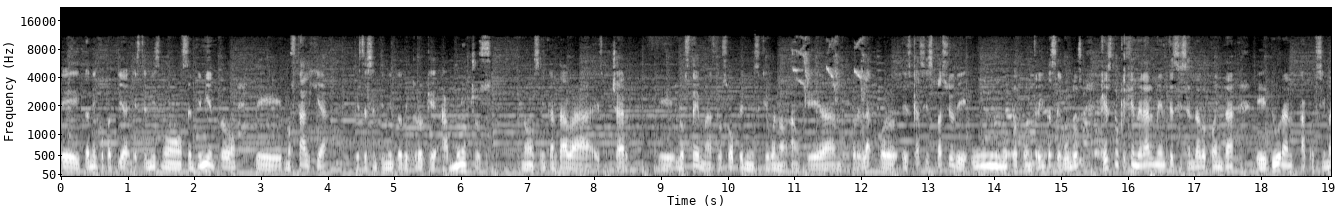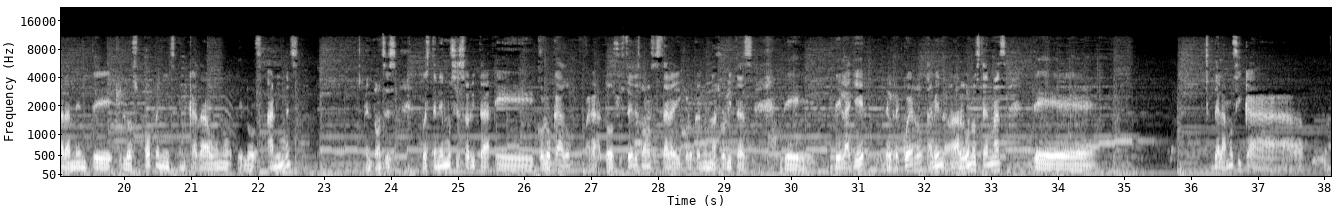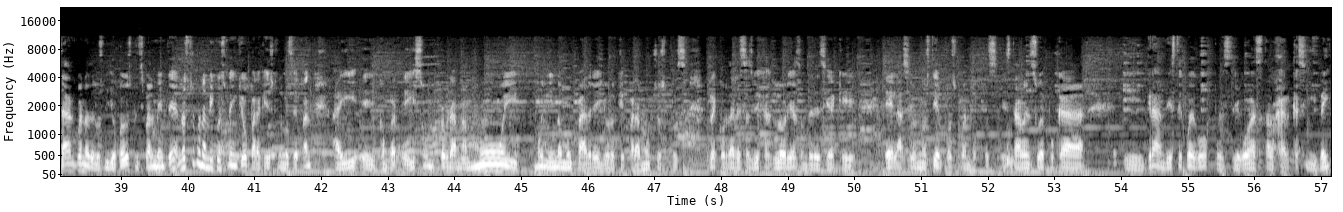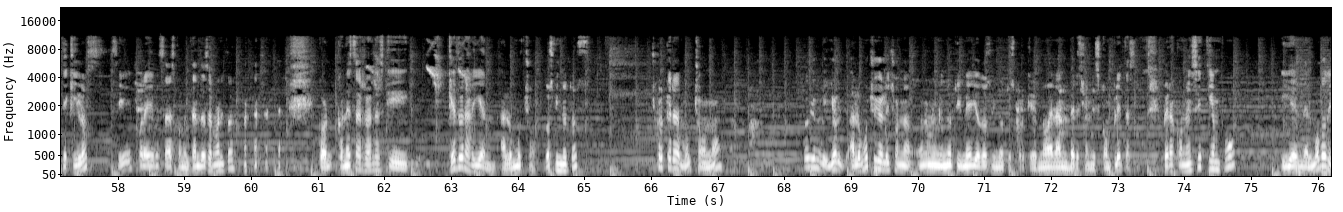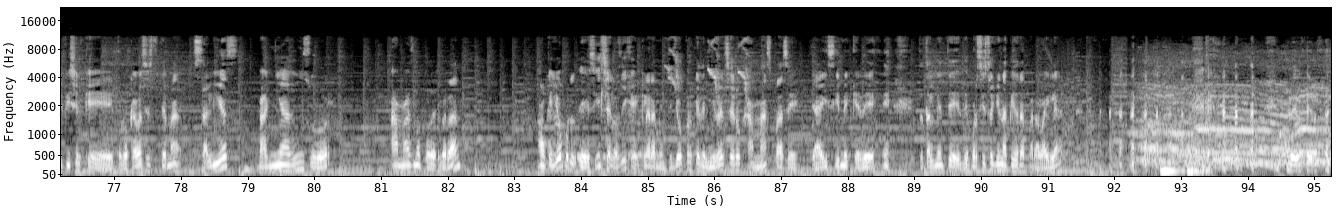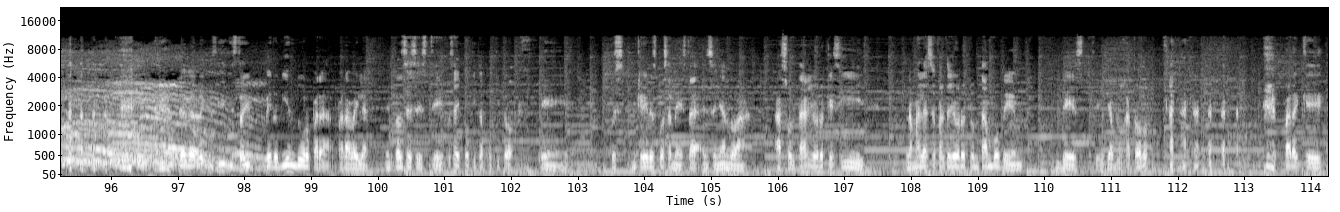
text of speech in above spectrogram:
eh, también compartía este mismo sentimiento de nostalgia, este sentimiento de creo que a muchos nos encantaba escuchar eh, los temas, los openings, que bueno, aunque eran por, el, por escasi espacio de un minuto con 30 segundos, que es lo que generalmente, si se han dado cuenta, eh, duran aproximadamente los openings en cada uno de los animes. Entonces, pues tenemos eso ahorita eh, colocado para todos ustedes. Vamos a estar ahí colocando unas rolitas de, del ayer, del recuerdo. También algunos temas de, de la música dan, bueno, de los videojuegos principalmente. Nuestro buen amigo Svenkio, para aquellos que no lo sepan, ahí eh, hizo un programa muy, muy lindo, muy padre. Yo creo que para muchos, pues, recordar esas viejas glorias donde decía que él hace unos tiempos, cuando pues estaba en su época eh, grande este juego, pues llegó hasta bajar casi 20 kilos. Sí, por ahí me estabas comentando eso, hermanito. con, con estas rolas que, ¿qué durarían a lo mucho? ¿Dos minutos? Creo que era mucho, ¿no? Yo, yo- a lo mucho yo le echo una- un minuto y medio, dos minutos, porque no eran versiones completas. Pero con ese tiempo y en el modo difícil que colocabas este tema, salías bañado en sudor a más no poder, ¿verdad? Aunque yo pues, eh, sí se los dije claramente, yo creo que del nivel cero jamás pasé, y ahí sí me quedé totalmente, de por sí soy una piedra para bailar. de verdad. De verdad que sí, estoy pero bien duro para, para bailar. Entonces, este, pues ahí poquito a poquito, eh, pues mi querida esposa me está enseñando a, a soltar. Yo creo que sí, la más le hace falta, yo creo que un tambo de, de, este, de todo. para que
